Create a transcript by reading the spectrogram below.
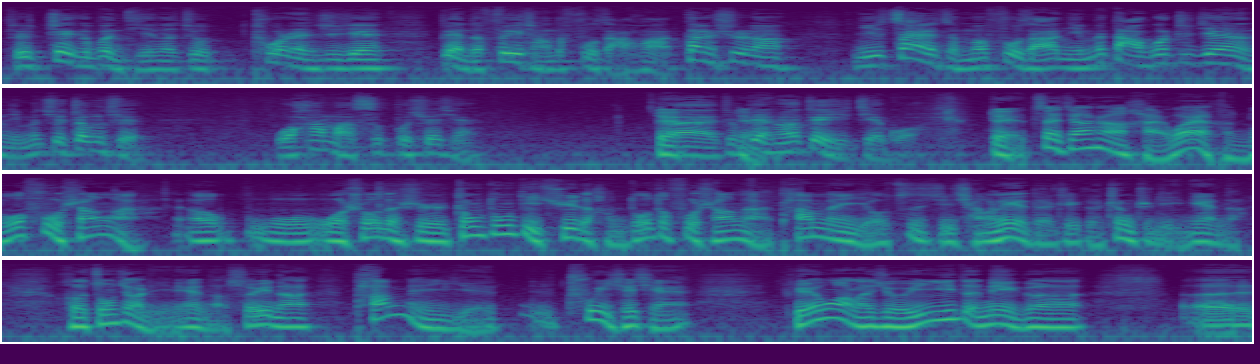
所以这个问题呢，就突然之间变得非常的复杂化。但是呢。你再怎么复杂，你们大国之间，你们去争取，我哈马斯不缺钱，对，哎，就变成了这一结果。对，再加上海外很多富商啊，呃，我我说的是中东地区的很多的富商呢，他们有自己强烈的这个政治理念的和宗教理念的，所以呢，他们也出一些钱。别忘了九一一的那个。呃，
